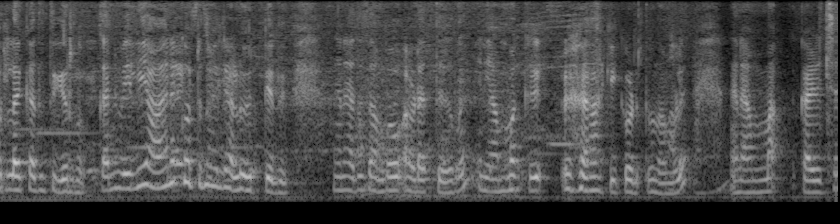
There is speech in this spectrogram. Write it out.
ഉരുളൊക്കെ അത് തീർന്നു. കാരണം വലിയ ആനക്കൊട്ടൊന്നും വലിയ ആൾ ഉരുട്ടിയത് അങ്ങനെ അത് സംഭവം അവിടെ തീർന്നു. ഇനി അമ്മയ്ക്ക് ആക്കി കൊടുത്തു നമ്മൾ അങ്ങനെ അമ്മ കഴിച്ച്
